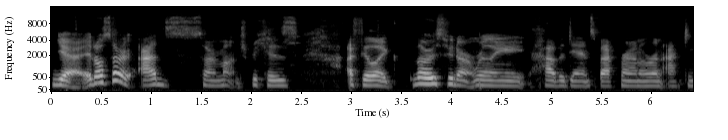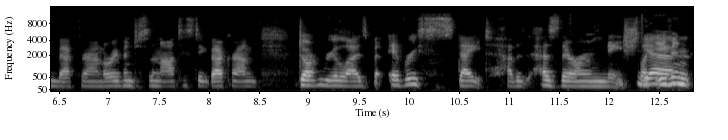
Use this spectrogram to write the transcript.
yeah it also adds so much because i feel like those who don't really have a dance background or an acting background or even just an artistic background don't realize but every state has has their own niche like Yeah. even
